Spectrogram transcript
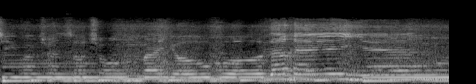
喜欢穿梭充满诱惑的黑夜。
